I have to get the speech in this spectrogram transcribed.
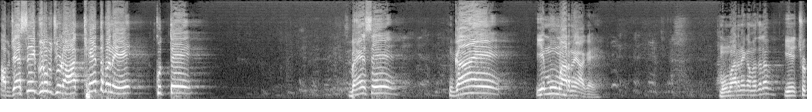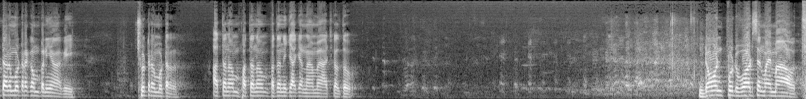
अब जैसे ही ग्रुप जुड़ा, खेत बने, कुत्ते, भैंसे, गाय, ये मुँह मारने आ गए। मुँह मारने का मतलब ये छुट्टर मोटर कंपनियाँ आ गई। छुटर मोटर। अतनम, पतनम, पता नहीं क्या क्या नाम है आजकल तो। Don't put words in my mouth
